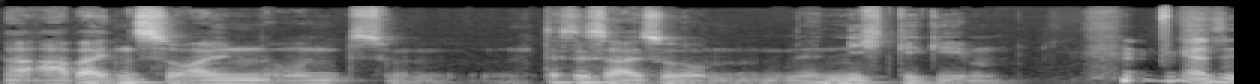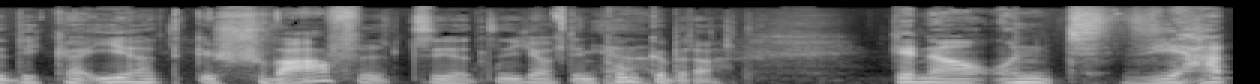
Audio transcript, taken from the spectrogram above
äh, arbeiten sollen und das ist also nicht gegeben. Also die KI hat geschwafelt, sie hat sich auf den ja. Punkt gebracht. Genau, und sie hat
